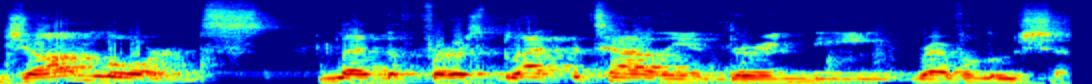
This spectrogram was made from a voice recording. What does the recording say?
John Lawrence led the first black battalion during the Revolution,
